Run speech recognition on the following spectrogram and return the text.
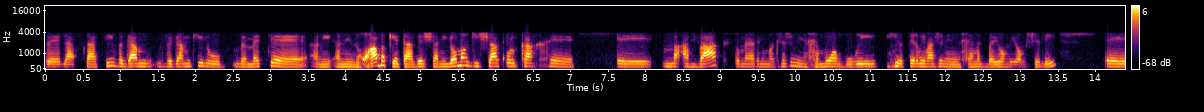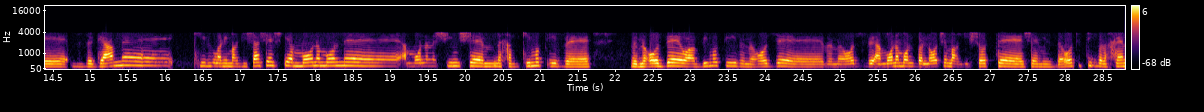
ולהפתעתי, וגם, וגם כאילו, באמת, אני, אני זוכה בקטע הזה שאני לא מרגישה כל כך... אה, מאבק, זאת אומרת, אני מרגישה שנלחמו עבורי יותר ממה שאני נלחמת ביום-יום שלי. אה, וגם, אה, כאילו, אני מרגישה שיש לי המון המון אה, המון אנשים שמחזקים אותי ו... ומאוד uh, אוהבים אותי, ומאוד, uh, ומאוד, והמון המון בנות שמרגישות uh, שהן מזדהות איתי, ולכן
